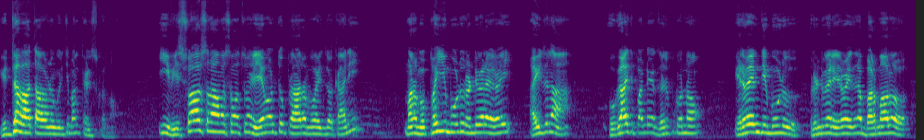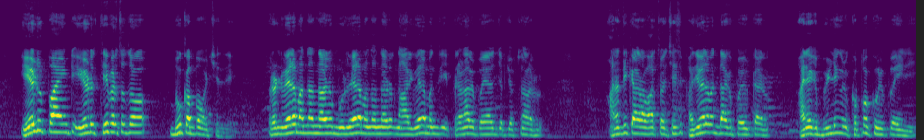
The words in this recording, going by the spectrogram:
యుద్ధ వాతావరణం గురించి మనం తెలుసుకుందాం ఈ విశ్వాసనామ సంవత్సరం ఏమంటూ ప్రారంభమైందో కానీ మనం ముప్పై మూడు రెండు వేల ఇరవై ఐదున ఉగాది పండుగ జరుపుకున్నాం. ఇరవై ఎనిమిది మూడు రెండు వేల ఇరవై ఐదున బర్మాలో ఏడు పాయింట్ ఏడు తీవ్రతతో భూకంపం వచ్చింది. రెండు వేల మంది అన్నారు మూడు వేల మంది అన్నారు నాలుగు వేల మంది ప్రాణాలు పోయారని చెప్పి చెప్తున్నారు. అనధికార వార్త వచ్చేసి పదివేల మంది దాకా పోయి ఉంటారు. అనేక బిల్డింగులు కుప్ప కూలిపోయాయి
